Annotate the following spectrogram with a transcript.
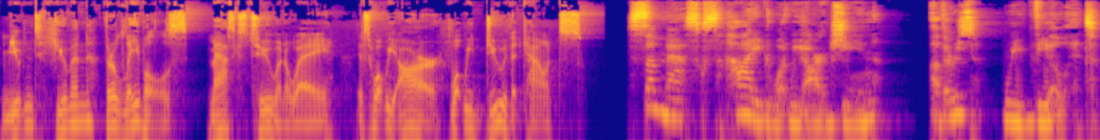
Mutant, human, they're labels. Masks, too, in a way. It's what we are, what we do that counts. Some masks hide what we are, Jean. Others reveal it.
